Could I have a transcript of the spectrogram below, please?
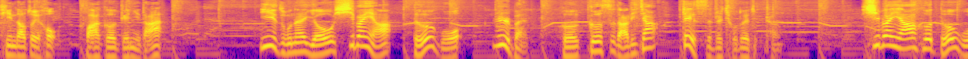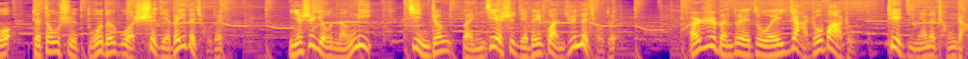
听到最后，八哥给你答案。E 组呢由西班牙、德国、日本和哥斯达黎加这四支球队组成。西班牙和德国这都是夺得过世界杯的球队，也是有能力竞争本届世界杯冠军的球队。而日本队作为亚洲霸主，这几年的成长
